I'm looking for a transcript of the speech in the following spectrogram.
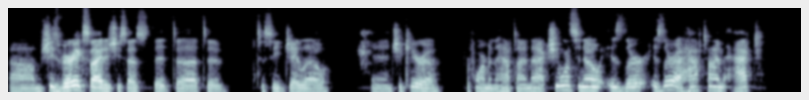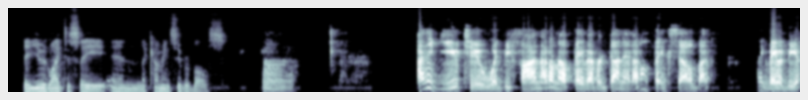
Um, she's very excited. She says that uh, to to see J Lo and Shakira perform in the halftime act. She wants to know is there is there a halftime act that you would like to see in the coming Super Bowls? Hmm. I think U2 would be fun. I don't know if they've ever done it. I don't think so, but I think they would be a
